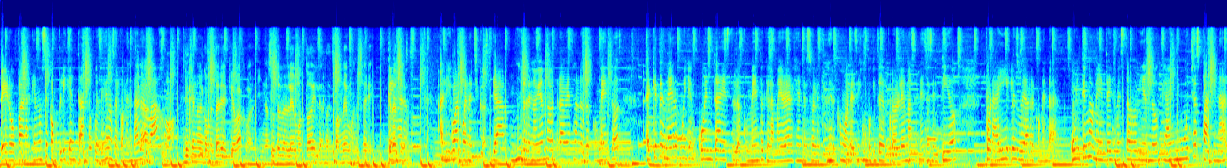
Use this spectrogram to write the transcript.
Pero para que no se compliquen tanto, pues déjenos el comentario Claro. abajo. Déjenos el comentario aquí abajo y nosotros lo leemos todo y les respondemos, en serio. Gracias. Claro. Al igual, bueno chicos, ya renovando otra vez a los documentos, hay que tener muy en cuenta este documento que la mayoría de la gente suele tener, como les dije, un poquito de problemas en ese sentido. Por ahí les voy a recomendar. Últimamente yo he estado viendo que hay muchas páginas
